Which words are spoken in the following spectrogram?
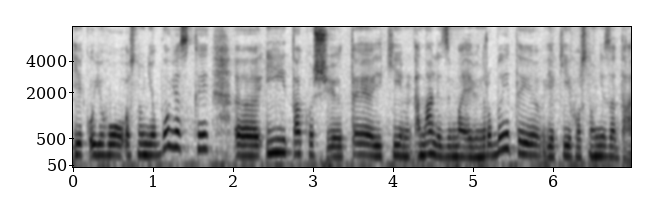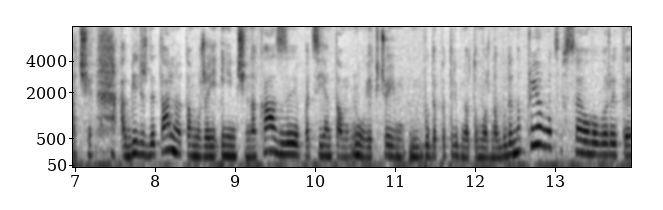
як його основні обов'язки, е, і також те, які аналізи має він робити, які його основні задачі. А більш детально там вже є інші накази. Пацієнтам, ну якщо їм буде потрібно, то можна буде на прийомі це все оговорити,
